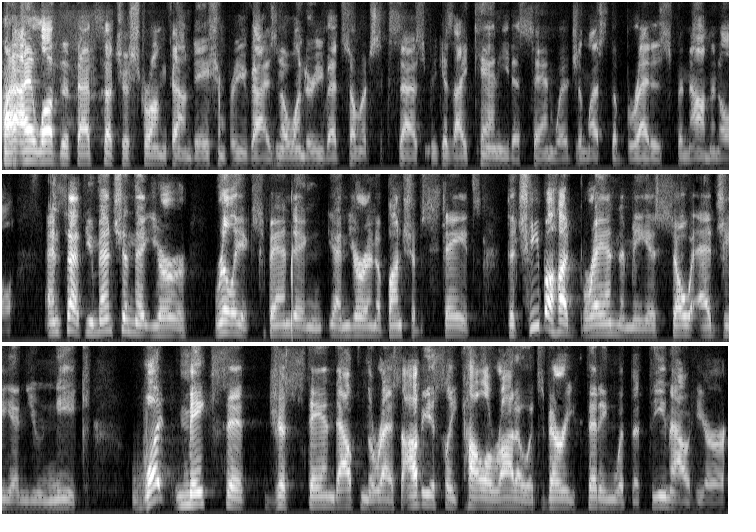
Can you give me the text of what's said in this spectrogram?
I, I, love that that's such a strong foundation for you guys. No wonder you've had so much success because I can't eat a sandwich unless the bread is phenomenal. And Seth, you mentioned that you're really expanding and you're in a bunch of states. The Cheba Hut brand to me is so edgy and unique. What makes it just stand out from the rest? Obviously, Colorado, it's very fitting with the theme out here.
